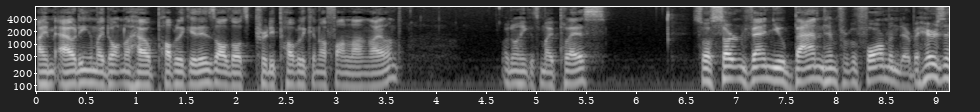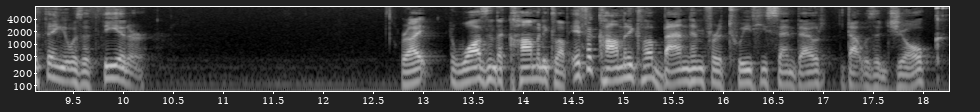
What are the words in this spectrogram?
I'm outing him. I don't know how public it is, although it's pretty public enough on Long Island. I don't think it's my place. So a certain venue banned him from performing there. But here's the thing it was a theater. Right? It wasn't a comedy club. If a comedy club banned him for a tweet he sent out, that was a joke.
